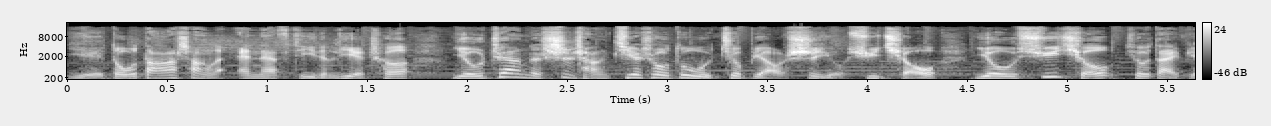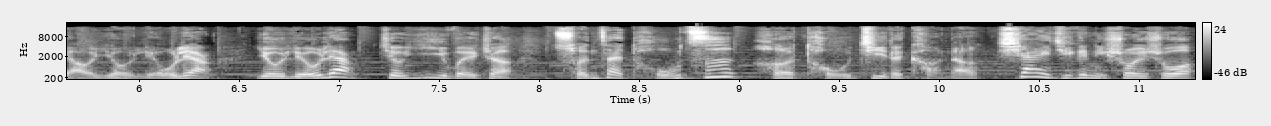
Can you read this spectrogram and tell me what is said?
也都搭上了 NFT 的列车。有这样的市场接受度，就表示有需求，有需求就。代表有流量，有流量就意味着存在投资和投机的可能。下一集跟你说一说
